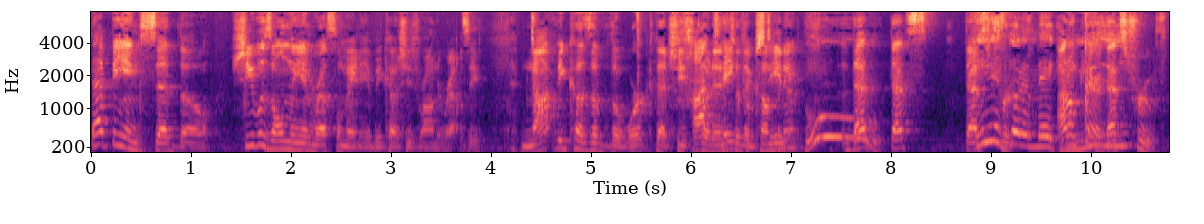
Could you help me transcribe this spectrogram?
That being said, though, she was only in WrestleMania because she's Ronda Rousey, not because of the work that she's Hot put into the company. That that's that's He is gonna make I don't care. That's truth.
